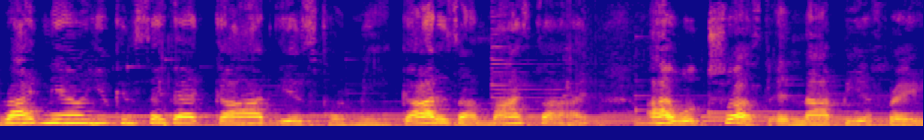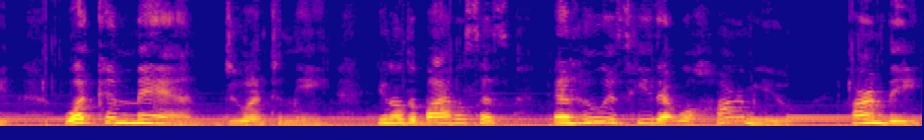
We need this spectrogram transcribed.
right now, you can say that God is for me. God is on my side. I will trust and not be afraid. What can man do unto me? You know, the Bible says, And who is he that will harm you, harm thee,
